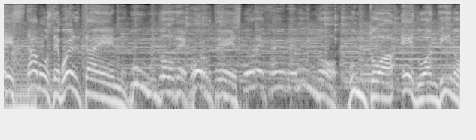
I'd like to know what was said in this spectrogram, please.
Estamos de vuelta en Mundo Deportes por FM Mundo junto a Edu Andino.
